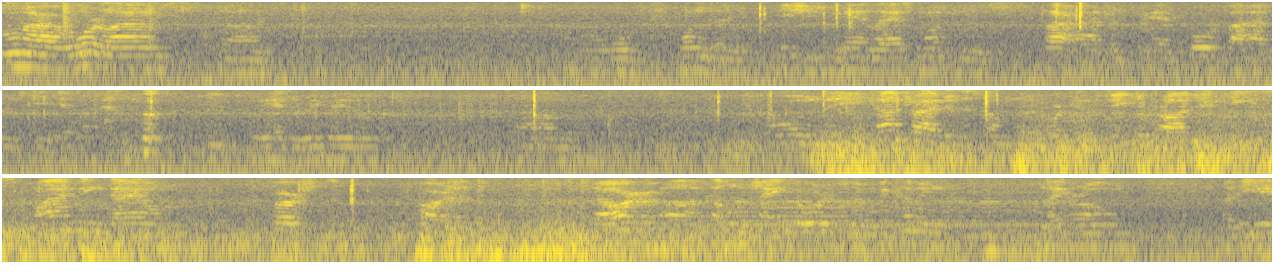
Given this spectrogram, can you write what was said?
On our water lines, um, uh, one of the issues we had last month was fire hydrants. We had four fire hydrants get hit last month. We had to rebuild. Um, the contractor that's on the working the project, he's winding down the first part of. There are uh, a couple of change orders that will be coming later on, but he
